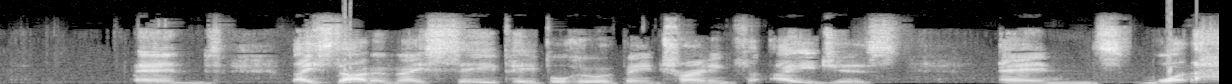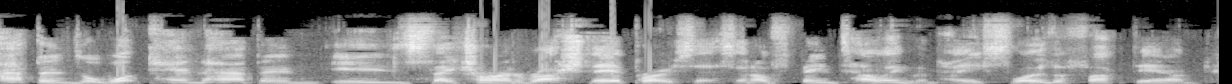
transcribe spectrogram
And they start and they see people who have been training for ages And what happens or what can happen is they try and rush their process. And I've been telling them, hey, slow the fuck down.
